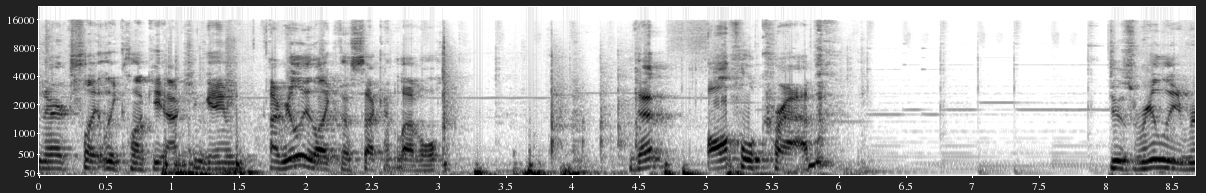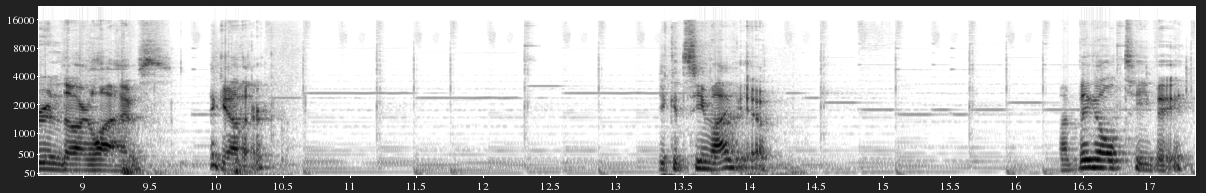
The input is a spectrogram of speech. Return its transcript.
generic, slightly clunky action game. I really like the second level. That awful crab just really ruined our lives together. You can see my view. My big old TV.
